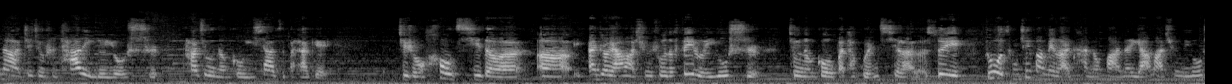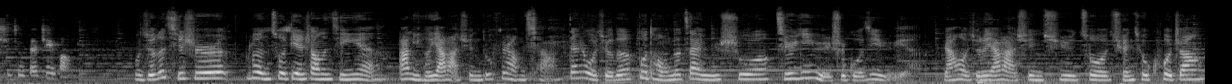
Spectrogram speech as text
那这就是它的一个优势，它就能够一下子把它给这种后期的啊，按照亚马逊说的飞轮优势，就能够把它滚起来了。所以，如果从这方面来看的话，那亚马逊的优势就在这方面。我觉得其实论做电商的经验，阿里和亚马逊都非常强。但是我觉得不同的在于说，其实英语是国际语言，然后我觉得亚马逊去做全球扩张，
